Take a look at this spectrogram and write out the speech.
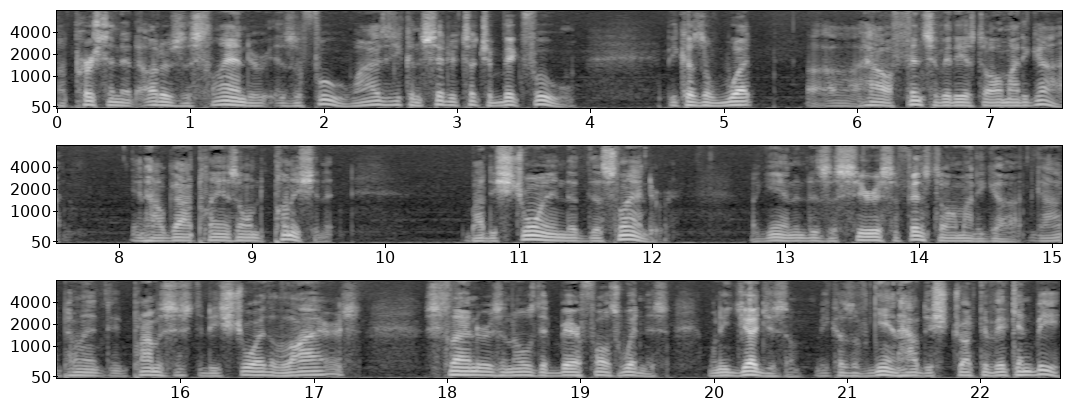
a person that utters a slander is a fool? Why is he considered such a big fool? because of what, uh, how offensive it is to Almighty God, and how God plans on punishing it by destroying the, the slanderer. Again, it is a serious offense to Almighty God. God plan, promises to destroy the liars, slanderers, and those that bear false witness when He judges them, because of again how destructive it can be,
